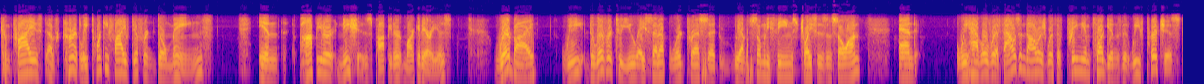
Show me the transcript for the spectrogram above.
comprised of currently 25 different domains in popular niches, popular market areas, whereby we deliver to you a setup WordPress. Uh, we have so many themes, choices, and so on, and we have over a thousand dollars worth of premium plugins that we've purchased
